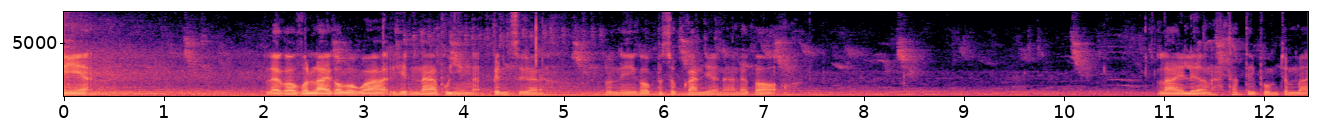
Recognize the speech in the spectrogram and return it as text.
นี้อะ แล้วก็คนร้ายก็บอกว่าเห็นหน้าผู้หญิงน่ะเป็นเสือนะรุ่นนี้ก็ประสบการณ์เยอะนะ แล้วก็ลายเรื่องนะถ้าที่ผมจำได้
